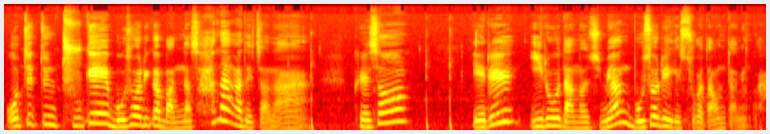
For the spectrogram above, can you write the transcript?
어쨌든 두 개의 모서리가 만나서 하나가 되잖아. 그래서 얘를 2로 나눠주면 모서리의 개수가 나온다는 거야.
